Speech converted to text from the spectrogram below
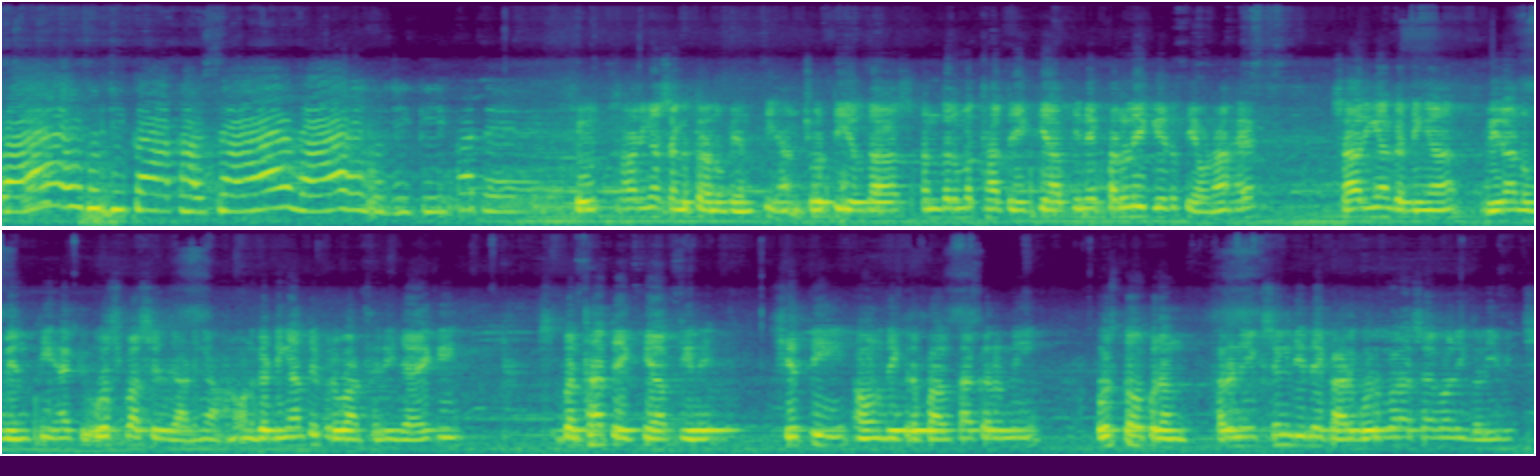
ਵਾਹਿਗੁਰੂ ਜੀ ਕਾ ਖਾਲਸਾ, ਵਾਹਿਗੁਰੂ ਜੀ ਕੀ ਫਤਿਹ। ਸੋ ਸਾਰੀਆਂ ਸੰਗਤਾਂ ਨੂੰ ਬੇਨਤੀ ਹਨ, ਛੋਟੀ ਅਰਦਾਸ ਅੰਦਰ ਮੱਥਾ ਟੇਕ ਕੇ ਆਪ ਜੀ ਨੇ ਪਰਲੇ ਗੇਟ ਤੇ ਆਉਣਾ ਹੈ। ਸਾਰੀਆਂ ਗੱਡੀਆਂ ਵੀਰਾਂ ਨੂੰ ਬੇਨਤੀ ਹੈ ਕਿ ਉਸ ਪਾਸੇ ਜਾਣੀਆਂ ਹਨ ਹੁਣ ਗੱਡੀਆਂ ਤੇ ਪ੍ਰਵਾਨ ਫੇਰੀ ਜਾਏਗੀ। ਮੱਥਾ ਟੇਕ ਕੇ ਆਪ ਜੀ ਨੇ ਛੇਤੀ ਆਉਣ ਦੀ ਕਿਰਪਾਲਤਾ ਕਰਨੀ। ਉਸ ਤੋਂ ਉਪਰੰਤ ਹਰਨੇਕ ਸਿੰਘ ਜੀ ਦੇ ਘਰ ਗੁਰਦੁਆਰਾ ਸਾਹਿਬ ਵਾਲੀ ਗਲੀ ਵਿੱਚ।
